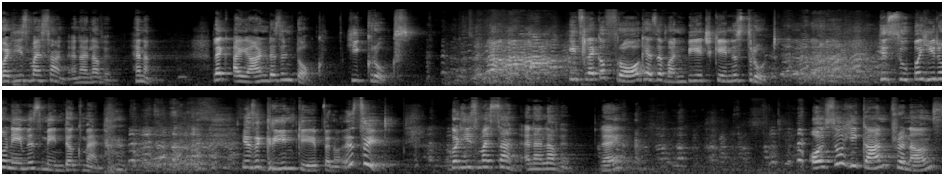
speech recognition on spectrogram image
But he's my son and I love him. Henna. Like Ayaan doesn't talk. He croaks. it's like a frog has a 1 BHK in his throat. His superhero name is Mendak Man. he has a green cape and all. It's sweet. But he's my son and I love him, right? Also, he can't pronounce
